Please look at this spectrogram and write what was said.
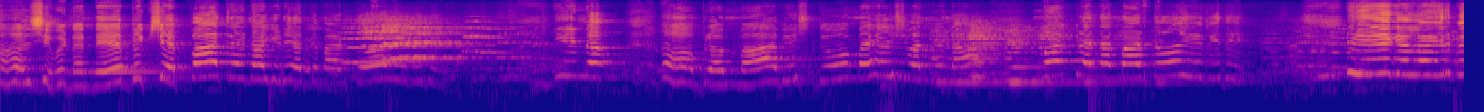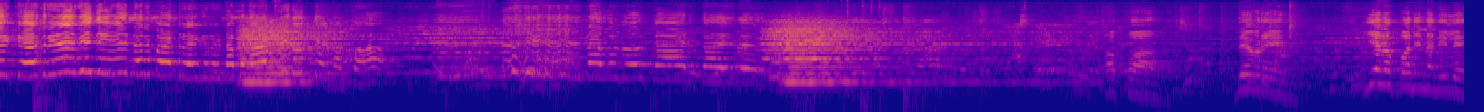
ಆ ಶಿವನನ್ನೇ ಭಿಕ್ಷೆ ಪಾತ್ರೆಯನ್ನಾಗಿ ಹಿಡಿಯಂತೆ ಮಾಡ್ತು ಈ ವಿಧಿ. ಇನ್ನ ಆ ಬ್ರಹ್ಮ, ವಿಷ್ಣು, ಮಹೇಶ್ವರನ ಮಕ್ಕಳನ್ನ ಮಾಡ್ತು ಈ ವಿಧಿ. ಹೀಗೆಲ್ಲ ಇರ್ಬೇಕಾದ್ರೆ ವಿಧಿ ನಿರ್ಮಾಣರಾಗಿರೋ ನಮ್ಮನ್ನ ಬಿಡುತ್ತೇನಪ್ಪ. ನಮಗೂ ಕಾಡ್ತಾ ಇದೆ. ಅಪ್ಪ, ದೇವರೇ, ಏನಪ್ಪ ನಿನ್ನ ನೀಲೆ?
